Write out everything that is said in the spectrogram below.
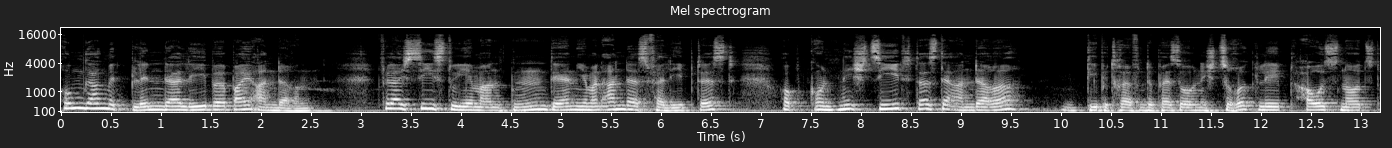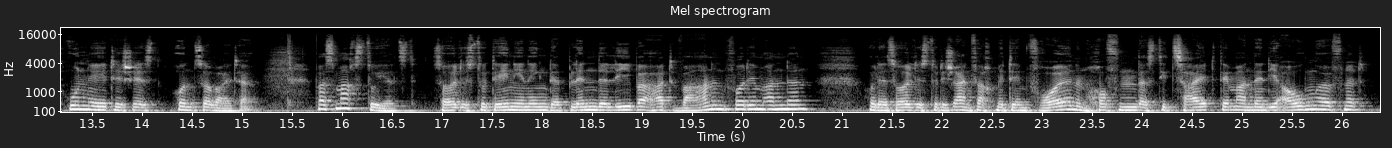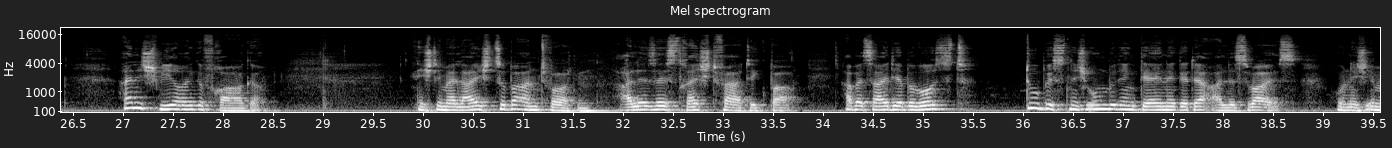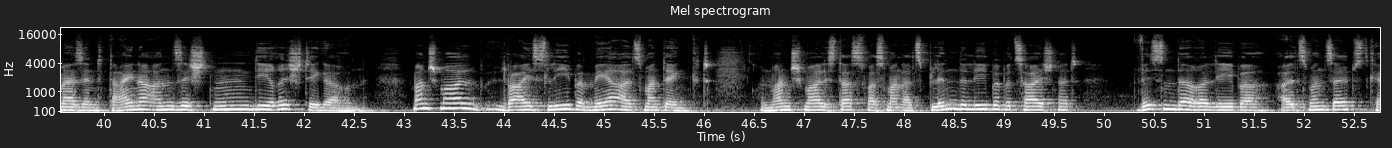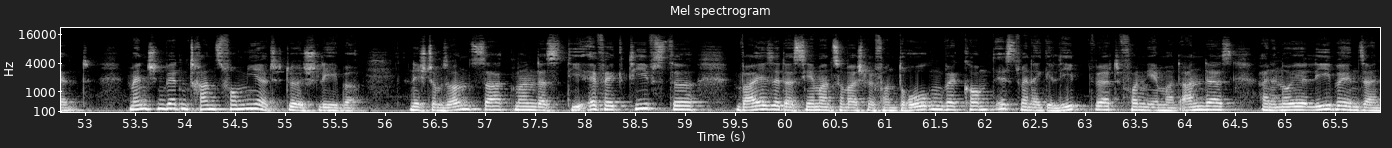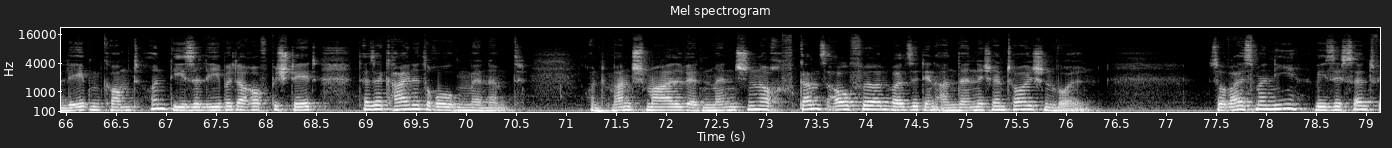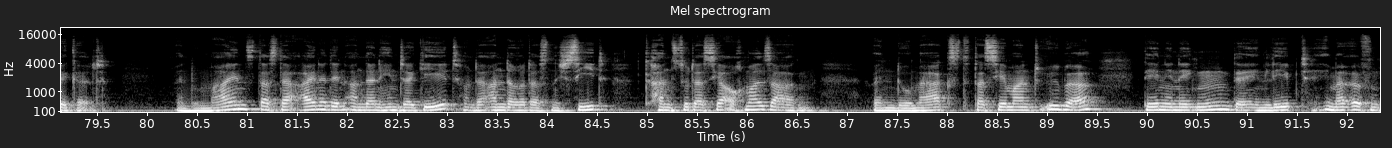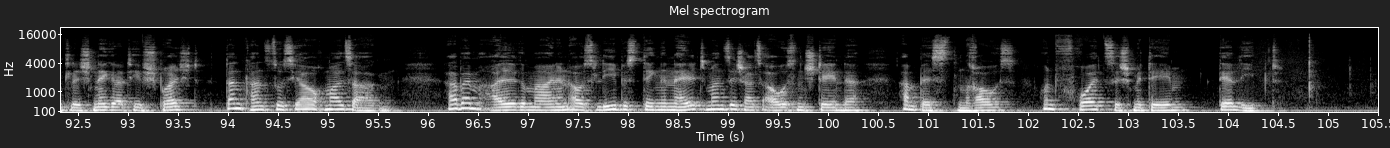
Umgang mit blinder Liebe bei anderen. Vielleicht siehst du jemanden, der in jemand anders verliebt ist und nicht sieht, dass der andere die betreffende Person nicht zurückliebt, ausnutzt, unethisch ist und so weiter. Was machst du jetzt? Solltest du denjenigen, der blinde Liebe hat, warnen vor dem anderen? Oder solltest du dich einfach mit dem freuen und hoffen, dass die Zeit dem anderen die Augen öffnet? Eine schwierige Frage. Nicht immer leicht zu beantworten. Alles ist rechtfertigbar. Aber sei dir bewusst, du bist nicht unbedingt derjenige, der alles weiß. Und nicht immer sind deine Ansichten die richtigeren. Manchmal weiß Liebe mehr, als man denkt. Und manchmal ist das, was man als blinde Liebe bezeichnet, wissendere Liebe, als man selbst kennt. Menschen werden transformiert durch Liebe. Nicht umsonst sagt man, dass die effektivste Weise, dass jemand zum Beispiel von Drogen wegkommt, ist, wenn er geliebt wird von jemand anders, eine neue Liebe in sein Leben kommt und diese Liebe darauf besteht, dass er keine Drogen mehr nimmt. Und manchmal werden Menschen auch ganz aufhören, weil sie den anderen nicht enttäuschen wollen. So weiß man nie, wie sich's entwickelt. Wenn du meinst, dass der eine den anderen hintergeht und der andere das nicht sieht, kannst du das ja auch mal sagen. Wenn du merkst, dass jemand über denjenigen, der ihn liebt, immer öffentlich negativ spricht, dann kannst du es ja auch mal sagen. Aber im Allgemeinen aus Liebesdingen hält man sich als Außenstehender am besten raus und freut sich mit dem, der liebt.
